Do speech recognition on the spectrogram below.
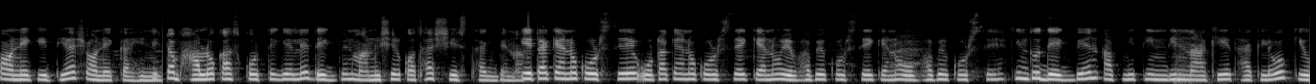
অনেক ইতিহাস, অনেক কাহিনী। একটা ভালো কাজ করতে গেলে দেখবেন মানুষের কথা শেষ থাকবে না। এটা কেন করছে, ওটা কেন করছে, কেন এভাবে করছে, কেন ওভাবে করছে? কিন্তু দেখবেন আপনি তিন দিন না খেয়ে থাকলেও কেউ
